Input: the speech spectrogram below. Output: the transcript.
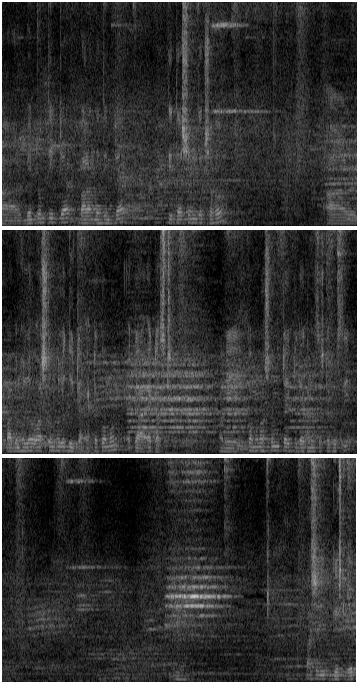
আর বেডরুম তিনটা, বারান্দা তিনটা তিতার সংযোগ সহ। আর পাবেন হলো ওয়াশরুম হলো দুইটা, একটা কমন একটা অ্যাটাচড আমি কমন ওয়াশরুমটা একটু দেখানোর চেষ্টা করছি। পাশেই গেস্ট বেড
